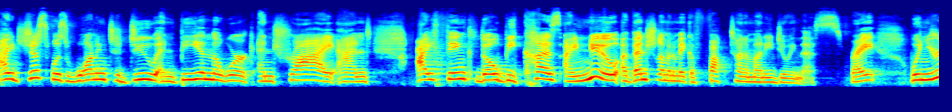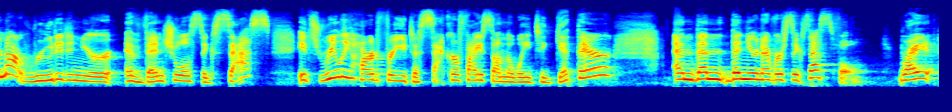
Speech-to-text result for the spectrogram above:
I just was wanting to do and be in the work and try. And I think though, because I knew eventually I'm gonna make a fuck ton of money doing this, right? When you're not rooted in your eventual success, it's really hard for you to sacrifice on the way to get there. And then then you're never successful, right?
